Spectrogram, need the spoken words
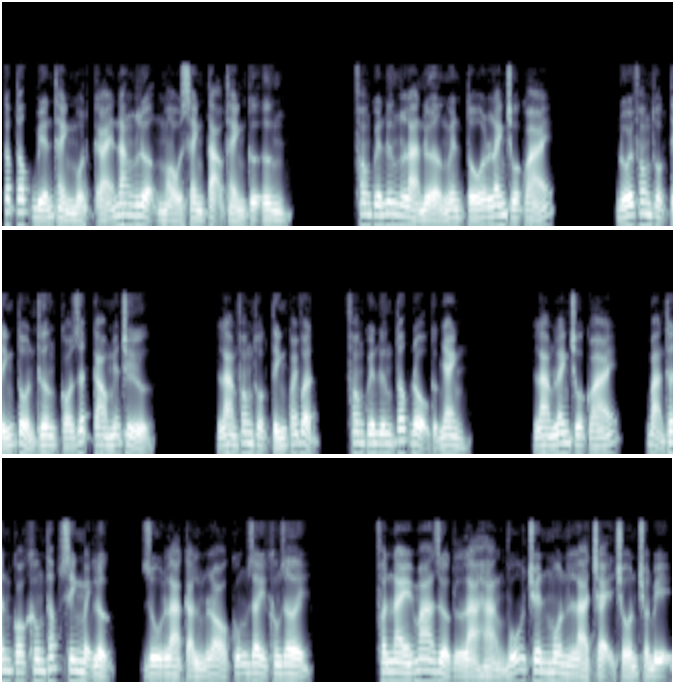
cấp tốc biến thành một cái năng lượng màu xanh tạo thành cự ưng. Phong quyến ưng là nửa nguyên tố lãnh chúa quái. Đối phong thuộc tính tổn thương có rất cao miễn trừ. Làm phong thuộc tính quái vật, phong quyến ưng tốc độ cực nhanh. Làm lãnh chúa quái, bản thân có không thấp sinh mệnh lực, dù là cả lò cũng dây không rơi. Phần này ma dược là hàng vũ chuyên môn là chạy trốn chuẩn bị.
